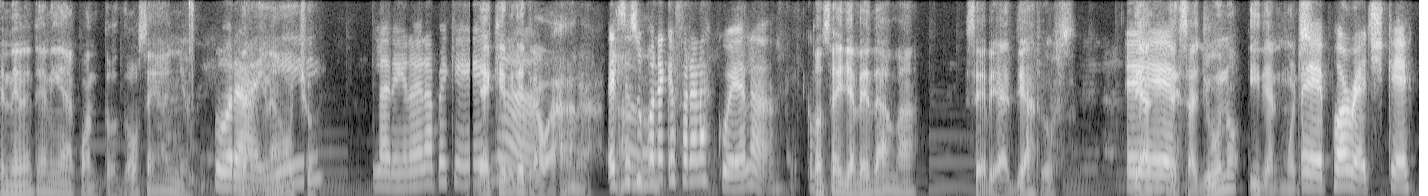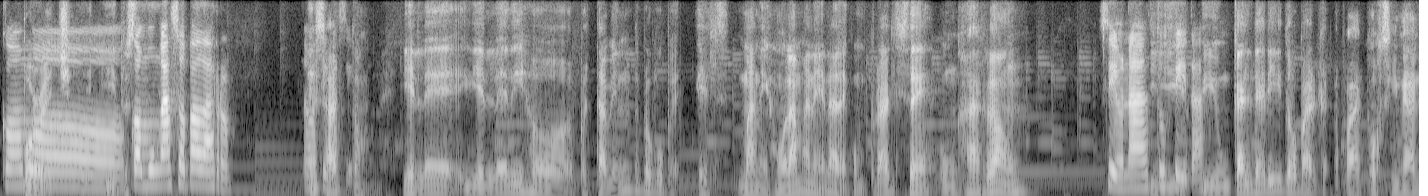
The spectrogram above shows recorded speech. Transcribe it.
El nene tenía cuántos, 12 años. Por la ahí. nena ocho. La nena era pequeña. Ella quiere que trabajara. Él se Ah, supone que fuera a la escuela. Entonces ella le daba cereal de arroz, de eh, desayuno y de almuerzo. eh, porridge, que es como, tú- como un asopado de arroz. Exacto. Y él, le, y él le dijo, pues está bien, no te preocupes. Él manejó la manera de comprarse un jarrón Sí, una y, estufita. y un calderito para, para cocinar.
